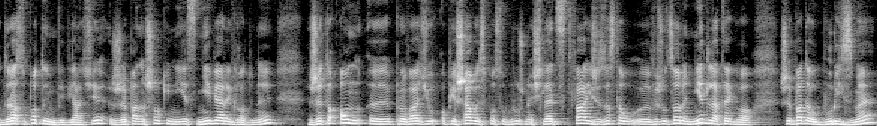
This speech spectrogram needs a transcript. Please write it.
od razu po tym wywiadzie, że pan Szokin jest niewiarygodny, że to on y, prowadził opieszały sposób różne śledztwa i że został y, wyrzucony nie dlatego, że badał burizmę,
